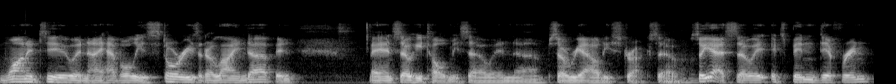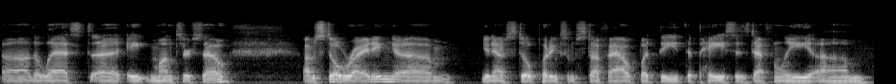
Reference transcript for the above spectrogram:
wanted to, and I have all these stories that are lined up, and and so he told me so, and uh, so reality struck. So, mm-hmm. so yeah, so it, has been different uh, the last uh, eight months or so. I'm still writing, um, you know, still putting some stuff out, but the the pace has definitely um,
